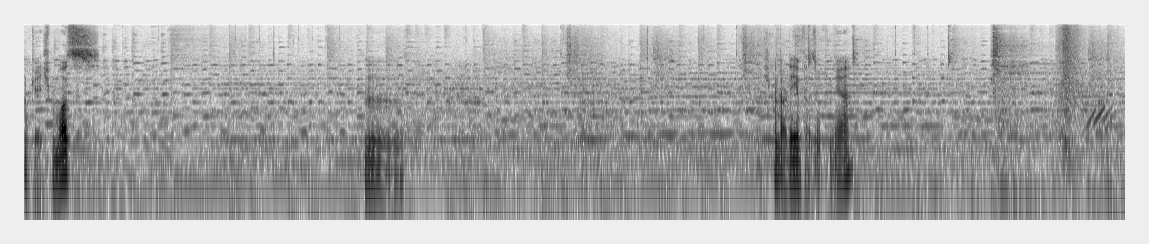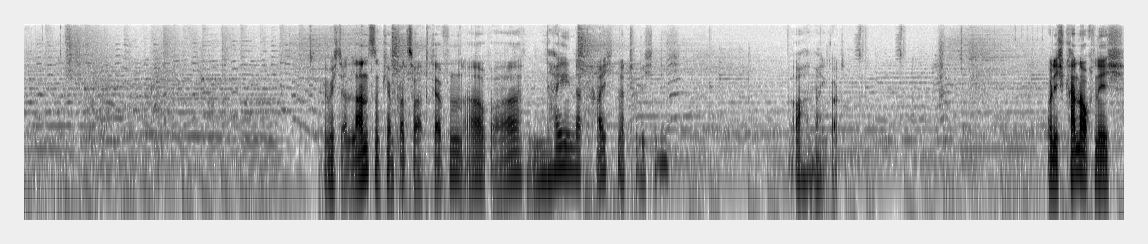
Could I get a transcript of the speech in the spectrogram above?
Okay, ich muss Ich könnte auch den versuchen, ja. Will mich der Lanzenkämpfer zwar treffen, aber nein, das reicht natürlich nicht. Oh mein Gott. Und ich kann auch nicht.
